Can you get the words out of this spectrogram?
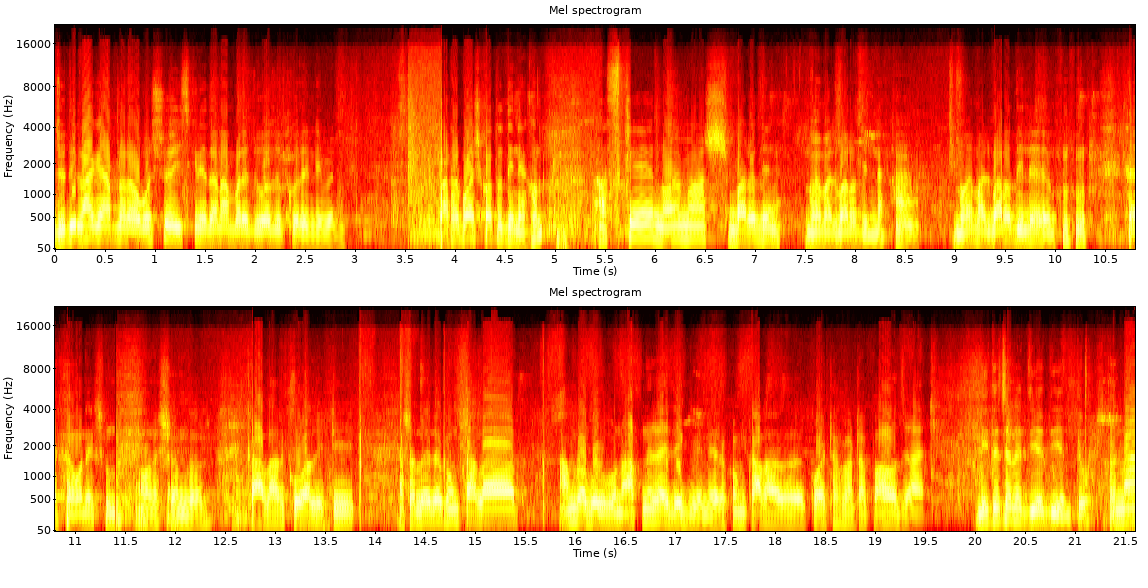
যদি লাগে আপনারা অবশ্যই স্ক্রিনে দেওয়া নাম্বারে যোগাযোগ করে নেবেন। পাঠার বয়স কতদিন এখন? আজকে নয় মাস বারো দিন। নয় মাস বারো দিন না? হ্যাঁ। নয় মাস বারো দিনে অনেক সুন্দর। অনেক সুন্দর। কালার কোয়ালিটি আসলে এরকম কালার আমরা বলব না আপনারাই দেখবেন এরকম কালার কয়টা কয়টা পাওয়া যায়। নিতে চাইলে দিয়ে দিয়েন তো। না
